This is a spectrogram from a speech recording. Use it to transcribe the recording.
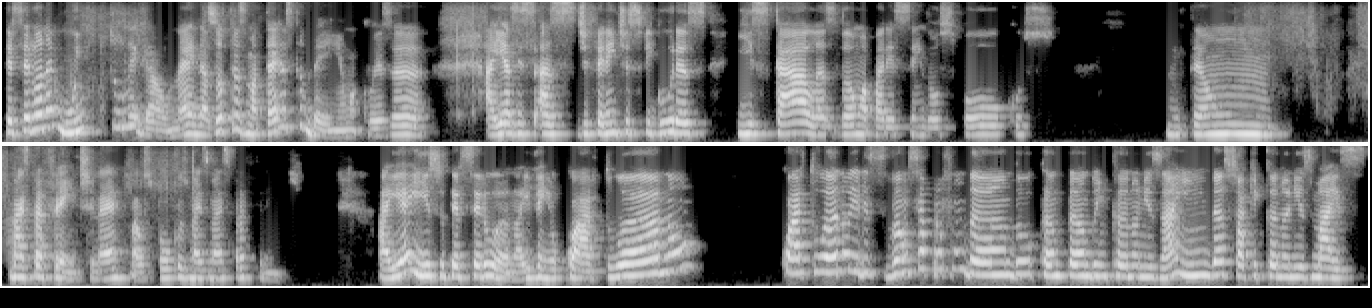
Terceiro ano é muito legal, né? E nas outras matérias também, é uma coisa. Aí as, as diferentes figuras e escalas vão aparecendo aos poucos. Então, mais para frente, né? Aos poucos, mas mais para frente. Aí é isso, terceiro ano. Aí vem o quarto ano, Quarto ano, eles vão se aprofundando, cantando em cânones ainda, só que cânones mais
